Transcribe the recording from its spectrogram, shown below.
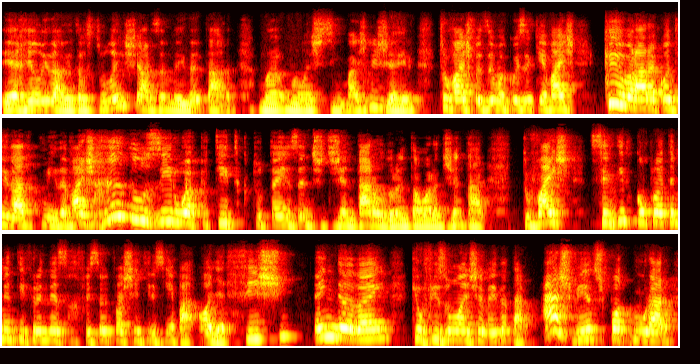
é a realidade. Então, se tu lanchares a meio da tarde, um lanchezinho mais ligeiro, tu vais fazer uma coisa que é vais quebrar a quantidade de comida, vais reduzir o apetite que tu tens antes de jantar ou durante a hora de jantar. Tu vais sentir completamente diferente nessa refeição e tu vais sentir assim, pá, olha, fixe, ainda bem que eu fiz um lanche a meio da tarde. Às vezes pode demorar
